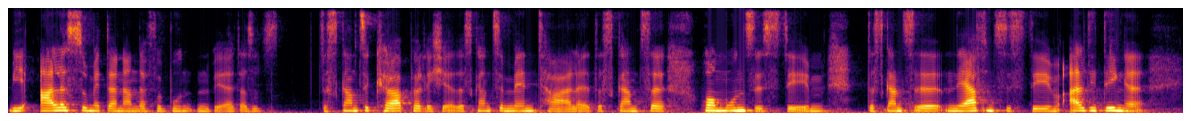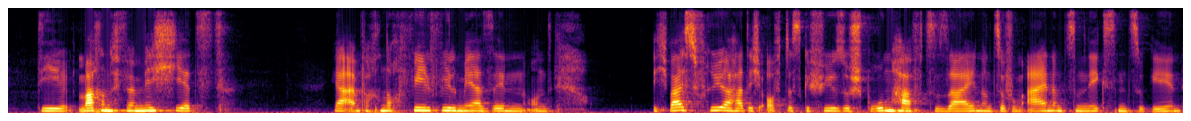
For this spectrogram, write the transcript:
wie alles so miteinander verbunden wird. Also das ganze Körperliche, das ganze Mentale, das ganze Hormonsystem, das ganze Nervensystem, all die Dinge, die machen für mich jetzt ja einfach noch viel, viel mehr Sinn. Und ich weiß, früher hatte ich oft das Gefühl, so sprunghaft zu sein und so vom einen zum nächsten zu gehen.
